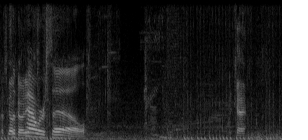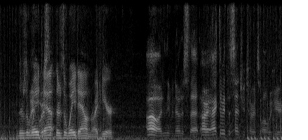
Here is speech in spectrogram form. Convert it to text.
Let's go, it's a Cody. power cell. Okay. There's a Wait, way down. the- There's a way down right here. Oh, I didn't even notice that. Alright, activate the sentry turrets while we're here.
